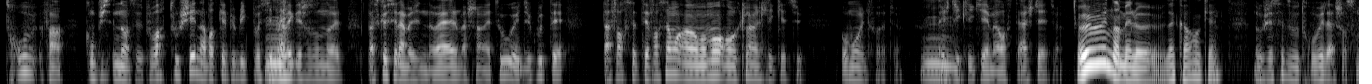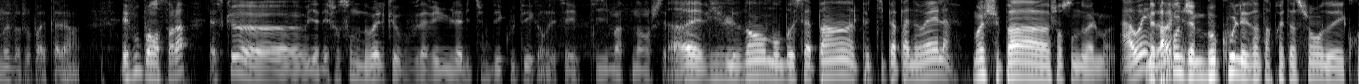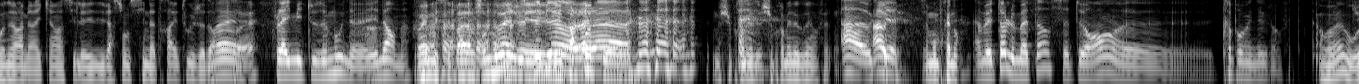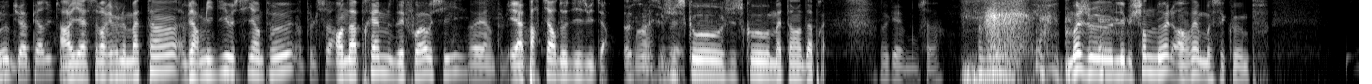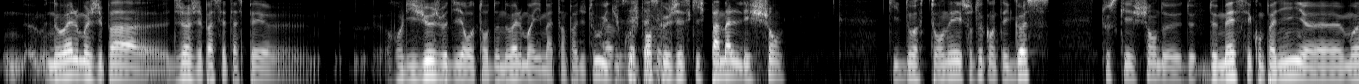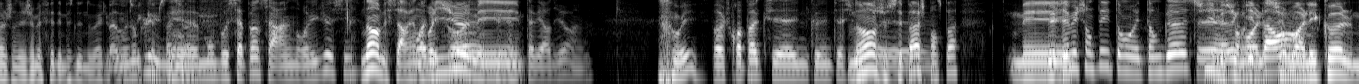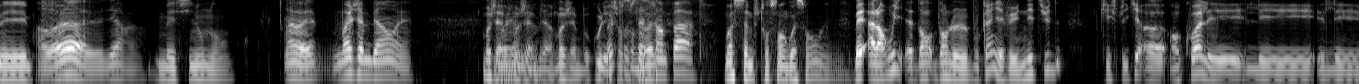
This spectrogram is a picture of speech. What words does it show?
trouve, enfin, qu'on puisse, non, c'est de pouvoir toucher n'importe quel public possible Ouais. avec des chansons de Noël. Parce que c'est la magie de Noël, machin et tout, et du coup, t'es t'as forcé- t'es forcément à un moment enclin à cliquer dessus. Au moins une fois, tu vois. Et je Hmm. dis cliquer, mais avant c'était acheté, tu vois. Oui, oui, non, mais le. D'accord, ok. Donc j'essaie de vous trouver la chanson de Noël dont je vous parlais tout à l'heure. Et vous, pendant ce temps-là, est-ce que euh, il y a des chansons de Noël que vous avez eu l'habitude d'écouter quand vous étiez petit, maintenant, je sais pas Ah ouais, vive le vent, mon beau sapin, petit papa Noël. Moi, je suis pas euh, chanson de Noël, moi. Ah ouais. mais par ouais, contre, j'aime beaucoup les interprétations des crooners américains, aussi les versions de Sinatra et tout, j'adore. Ouais, Ouais. Fly Me to the Moon, euh, Ah. énorme. Ouais, mais c'est pas la chanson de Noël, Je mais, sais bien, mais par contre, voilà. je suis premier, je suis premier degré en fait. Ah ok. Ah, ok. C'est mon prénom. Ah mais toi le matin ça te rend euh, très premier degré en fait. Ouais, Tu- ouais. Tu, as perdu ton Alors, il y a, ça m'arrive le matin, vers midi aussi un peu, un peu le soir. en après-midi des fois aussi, Ouais un peu le et à partir de 18h. Oh, c'est- Ouais. c'est- Jusqu'au jusqu'au matin d'après. Ok bon ça va. moi, je, les chants de Noël, en vrai, moi, c'est que. pff, Noël, moi, j'ai pas. euh, déjà, j'ai pas cet aspect euh, religieux, je veux dire, autour de Noël, moi, il m'atteint pas du tout. Ah, et du coup, je pense que j'esquive pas mal les chants qui doivent tourner, surtout quand t'es gosse. Tout ce qui est chant de, de, de messe et compagnie, euh, moi, j'en ai jamais fait des messes de Noël. Bah ou des moi non trucs plus. comme ça, mais euh, mon beau sapin ça a rien de religieux aussi. Non, mais ça a rien de Roi religieux, mais. ta verdure. Euh. oui. Enfin, je crois pas que c'est une connotation. Non, très, je sais pas, je euh, pense pas. Tu Mais. l'as jamais chanté étant, étant gosse Si, euh, mais avec sûrement, tes à- parents sûrement à l'école, mais. Ah voilà, je veux dire. Mais sinon, non. Ah ouais, moi j'aime bien ouais. Moi j'aime, Moi, j'aime bien. Moi j'aime beaucoup les Moi, je trouve chansons de ça Noël. sympa. Moi, ça me, je trouve ça angoissant. mais- Mais alors oui, dans, dans le bouquin, il y avait une étude qui expliquait euh, en quoi les, les, les,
